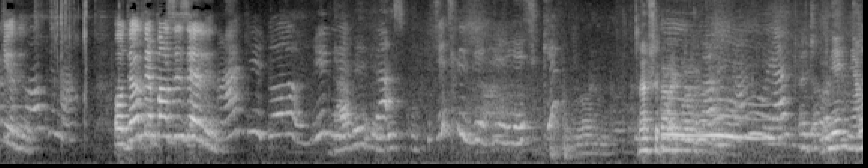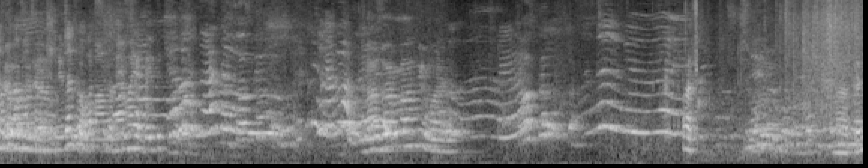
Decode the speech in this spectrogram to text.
табут какерел. Одел те пази зелен. А, ще Не, няма да го вземеш. Няма я бебите. А, те?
